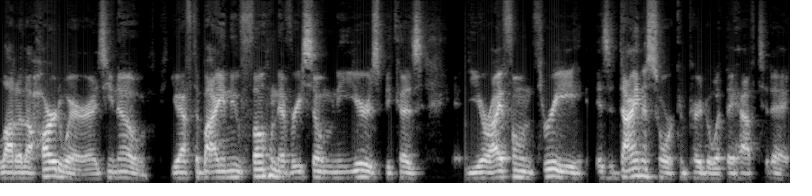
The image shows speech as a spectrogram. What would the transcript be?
A lot of the hardware as you know you have to buy a new phone every so many years because your iphone 3 is a dinosaur compared to what they have today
